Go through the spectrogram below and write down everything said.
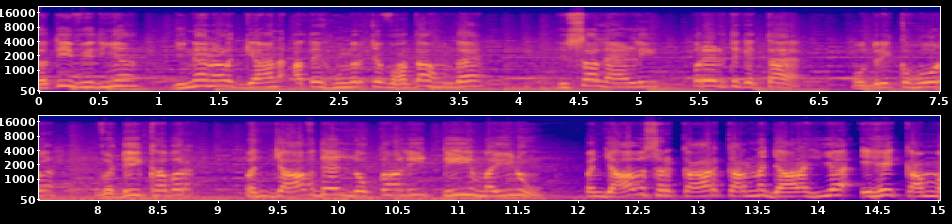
ਗਤੀਵਿਧੀਆਂ, ਜਿਨ੍ਹਾਂ ਨਾਲ ਗਿਆਨ ਅਤੇ ਹੁਨਰ 'ਚ ਵਾਧਾ ਹੁੰਦਾ ਹੈ, ਹਿੱਸਾ ਲੈਣ ਲਈ ਪ੍ਰੇਰਿਤ ਕੀਤਾ ਹੈ। ਉਧਰ ਇੱਕ ਹੋਰ ਵੱਡੀ ਖਬਰ, ਪੰਜਾਬ ਦੇ ਲੋਕਾਂ ਲਈ 30 ਮਈ ਨੂੰ ਪੰਜਾਬ ਸਰਕਾਰ ਕਰਨ ਜਾ ਰਹੀ ਆ ਇਹ ਕੰਮ,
